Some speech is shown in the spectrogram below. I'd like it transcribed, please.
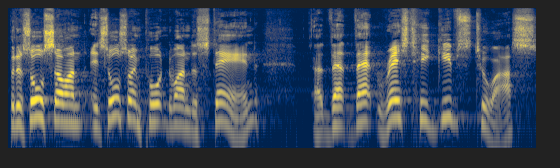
But it's also, un- it's also important to understand uh, that that rest he gives to us,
